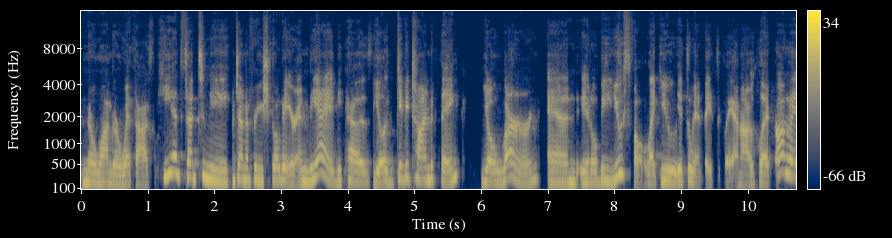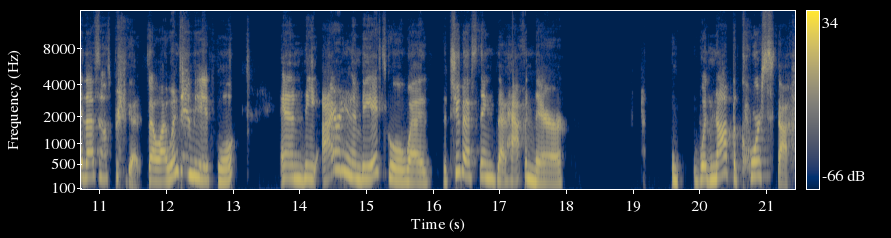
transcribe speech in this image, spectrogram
no longer with us. He had said to me, Jennifer, you should go get your MBA because you'll give you time to think you'll learn and it'll be useful. Like you, it's a win basically. And I was like, okay, that sounds pretty good. So I went to MBA school and the irony in MBA school was the two best things that happened there was not the course stuff.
